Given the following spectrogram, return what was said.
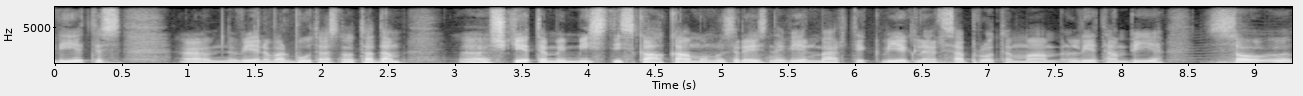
lietas, uh, viena varbūt tās no tādām šķietami mistiskākām un uzreiz nevienmēr tik viegli ar saprotamām lietām bija so,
